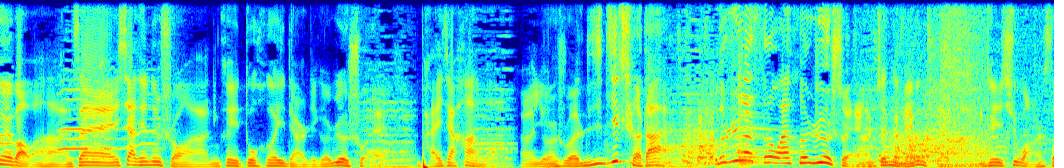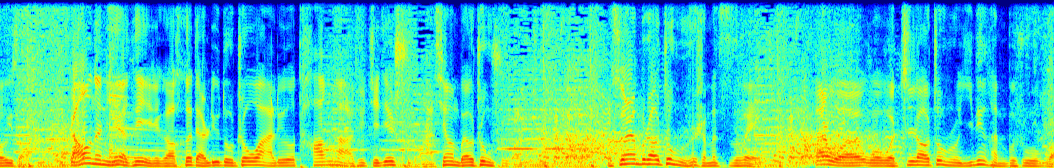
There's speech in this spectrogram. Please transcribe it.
为宝宝哈，在夏天的时候啊，你可以多喝一点这个热水，排一下汗嘛。呃，有人说你你扯淡，我都热死了，我还喝热水啊？真的没问题啊，你可以去网上搜一搜。然后呢，你也可以这个喝点绿豆粥啊、绿豆汤啊，去解解暑啊，千万不要中暑了。我虽然不知道中暑是什么滋味，但是我我我知道中暑一定很不舒服，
